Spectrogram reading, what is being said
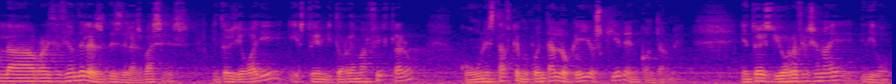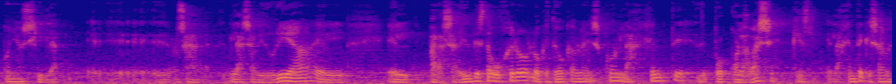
la, organización desde las bases. Entonces llego allí y estoy en mi torre de marfil, claro, con un staff que me cuentan lo que ellos quieren contarme. Y entonces yo reflexiono ahí y digo, coño, si la, eh, o sea, la sabiduría, el, para salir de este agujero lo que tengo que hablar es con la gente, con la base, que es la gente que sabe.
